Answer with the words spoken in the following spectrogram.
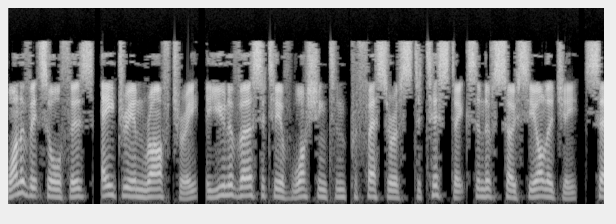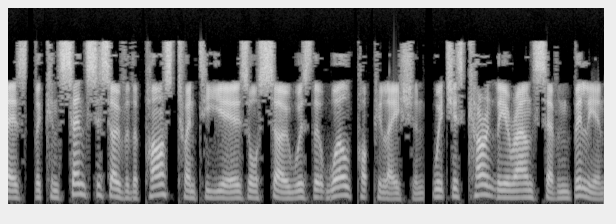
One of its authors, Adrian Raftery, a University of Washington professor of statistics and of sociology, says, the consensus over the past 20 years or so was that world population, which is currently around 7 billion,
